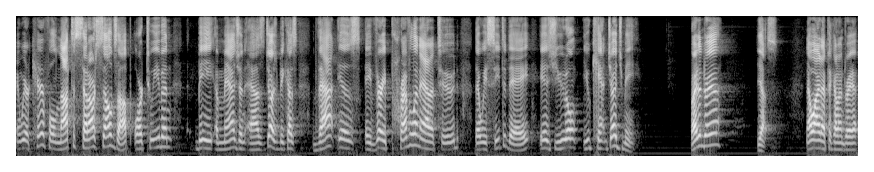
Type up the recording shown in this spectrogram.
And we are careful not to set ourselves up or to even be imagined as judged because that is a very prevalent attitude that we see today is you don't you can't judge me. Right, Andrea? Yes. Now why did I pick on Andrea?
